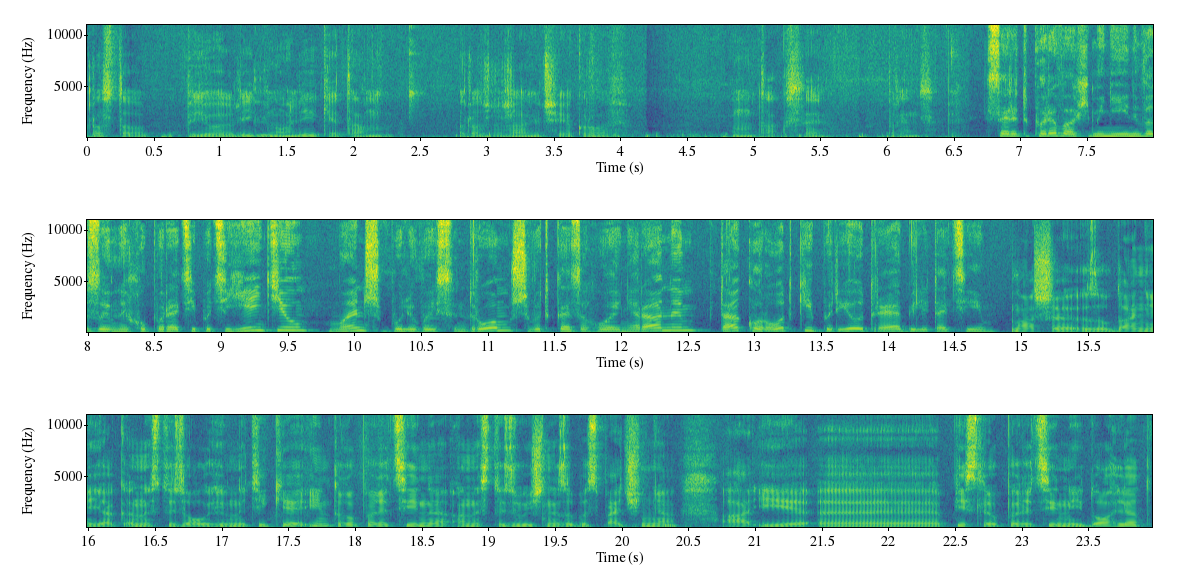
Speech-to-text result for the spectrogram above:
Просто п'ю ріль- ну, ліки, там, розжижаючи кров. Ну так все, в принципі. Серед переваг міні-інвазивних операцій пацієнтів менш больовий синдром, швидке загоєння рани та короткий період реабілітації. Наше завдання як анестезіологів не тільки інтеропераційне анестезіологічне забезпечення, а і е, післяопераційний догляд,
